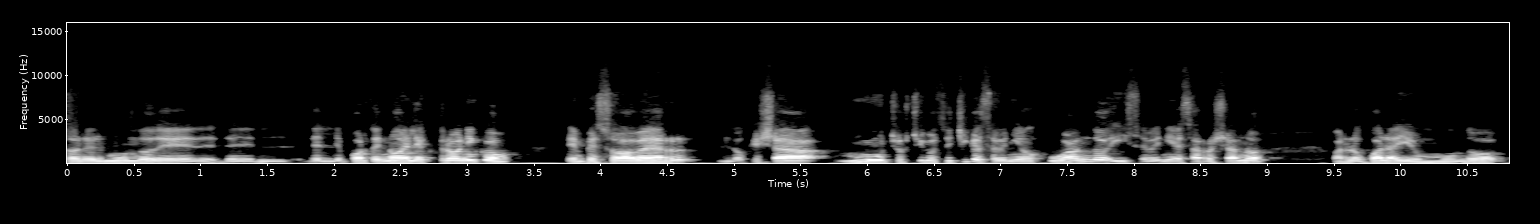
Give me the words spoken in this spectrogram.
en el mundo del, deporte no electrónico, empezó a ver lo que ya muchos chicos y chicas se venían jugando y se venía desarrollando, para lo cual hay un mundo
